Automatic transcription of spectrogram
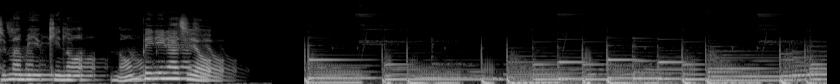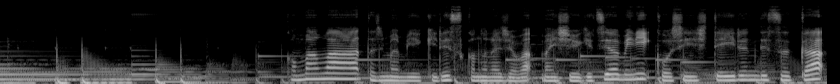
島みゆきののんびりラジオ。こんばんは、田島みゆきです。このラジオは毎週月曜日に更新しているんですが、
